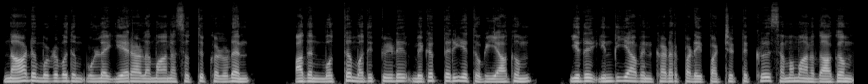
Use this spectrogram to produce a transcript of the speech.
நாடு முழுவதும் உள்ள ஏராளமான சொத்துக்களுடன் அதன் மொத்த மதிப்பீடு மிகப்பெரிய தொகையாகும். இது இந்தியாவின் கடற்படை பட்ஜெட்டுக்கு சமமானதாகும்.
